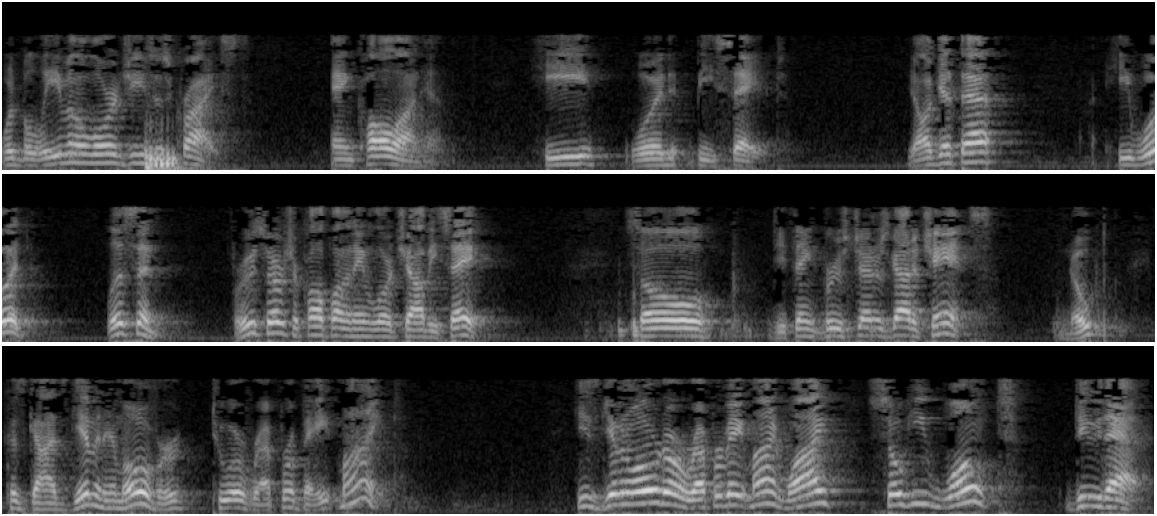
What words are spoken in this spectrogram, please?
would believe in the Lord Jesus Christ and call on Him, he would be saved. Y'all get that? He would. Listen, for whosoever shall call upon the name of the Lord shall be saved. So, do you think Bruce Jenner's got a chance? Nope. Because God's given him over to a reprobate mind. He's given over to a reprobate mind. Why? So he won't do that.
